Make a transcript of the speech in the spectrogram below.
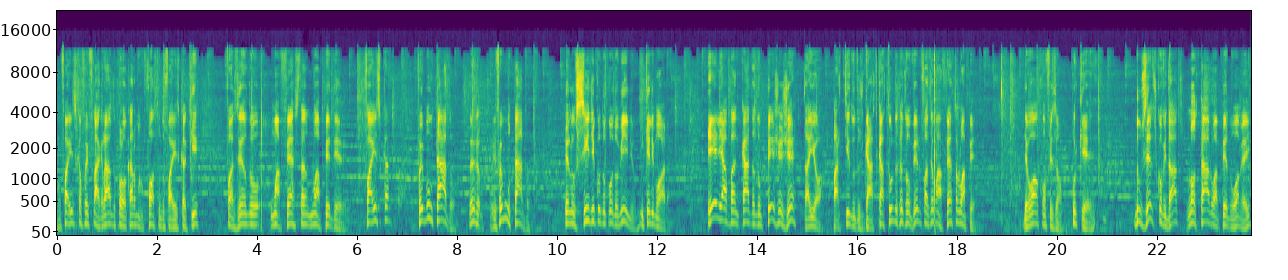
O Faísca foi flagrado, colocaram uma foto do Faísca aqui fazendo uma festa no AP dele. Faísca foi multado, veja, ele foi multado pelo síndico do condomínio em que ele mora. Ele e a bancada do PGG, tá aí ó, Partido dos Gatos Catunos, resolveram fazer uma festa no AP. Deu uma confusão. Por quê? 200 convidados, lotaram o AP do homem aí.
